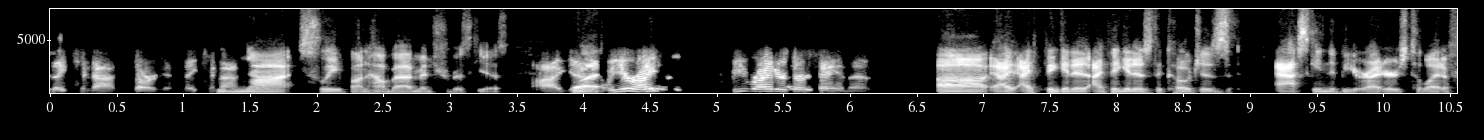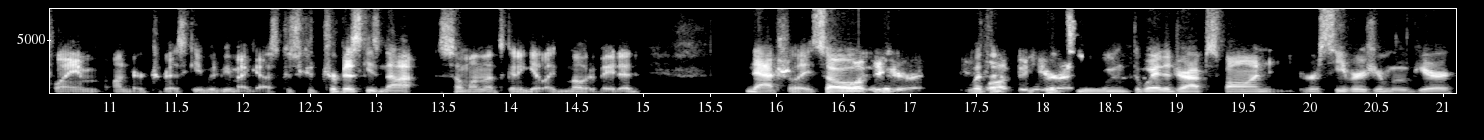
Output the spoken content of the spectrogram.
They cannot start him. They cannot. not sleep on how bad Mitch Trubisky is. I guess. but- Well, you're right. Beat writers are saying that. Uh, I, I think it is. I think it is the coaches asking the beat writers to light a flame under Trubisky would be my guess because Trubisky's not someone that's going to get like motivated naturally. So Love to with, hear it. with Love an to hear it. team, the way the draft's fallen, receivers your move here.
